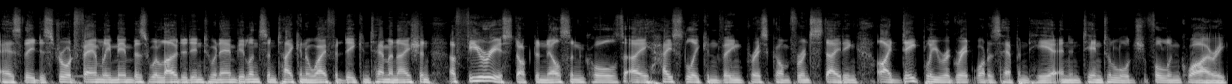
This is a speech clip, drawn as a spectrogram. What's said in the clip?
As the distraught family members were loaded into an ambulance and taken away for decontamination, a furious Dr. Nelson calls a hastily convened press conference stating, I deeply regret what has happened here and intend to launch a full inquiry.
